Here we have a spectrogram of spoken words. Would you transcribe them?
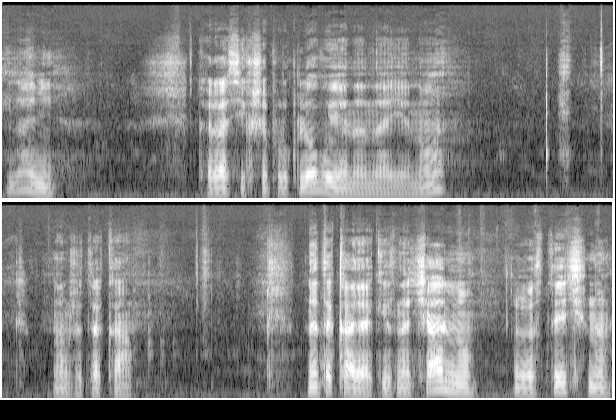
Принаймні, карасик ще прокльовує на неї, ну Вона вже така. Не така, як ізначально, еластична.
